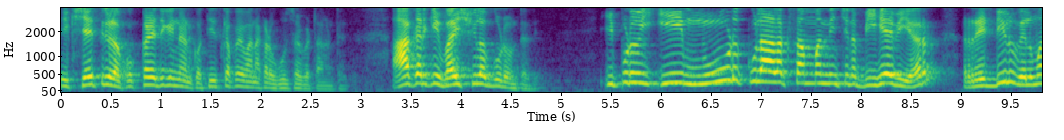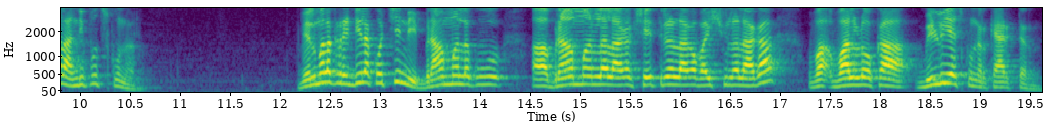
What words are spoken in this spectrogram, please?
ఈ క్షేత్రియులకు ఒక్కడే దిగిండి అనుకో తీసుకుపోయి మనం అక్కడ కూర్చోబెట్టాలంటుంది ఆఖరికి వైశ్యులకు కూడా ఉంటుంది. ఇప్పుడు ఈ మూడు కులాలకు సంబంధించిన బిహేవియర్ రెడ్డిలు వెలుమలు అందిపుచ్చుకున్నారు. వెలుమలకు రెడ్డిలకు వచ్చింది. బ్రాహ్మణులకు బ్రాహ్మణులలాగా క్షేత్రులలాగా వైశ్యులలాగా వాళ్ళు వాళ్ళలో ఒక బిల్డ్ చేసుకున్నారు క్యారెక్టర్ని.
